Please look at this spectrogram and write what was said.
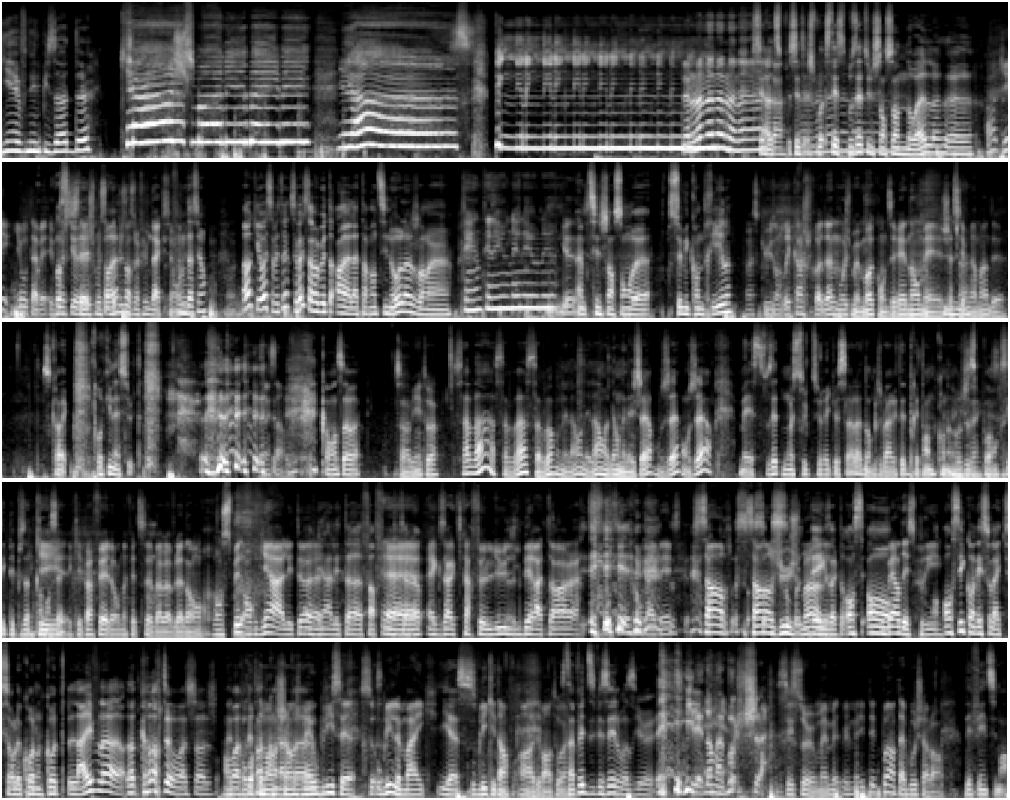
bienvenue à l'épisode de Cash Money Baby. Yes. C'était supposé être une chanson de Noël. Euh... Ok, yo, t'avais. Moi, que, je me sentais ouais. plus dans un film d'action. Film d'action ouais. Ok, ouais, ça fait très. C'est vrai que ça va un peu euh, la Tarantino, là, genre un. Un petit une chanson euh, semi-country, là. Excuse, on dirait que quand je fredonne, moi, je me moque, on dirait non, mais j'essaie vraiment de. C'est correct. Aucune insulte. Comment ça va? Ça va bien, toi? Ça va, ça va, ça va. On est là, on est là, on est là, on est légère, on gère, on gère. Mais vous êtes moins structuré que ça, là, donc je vais arrêter de prétendre qu'on enregistre Exact, pas. On exact. sait que l'épisode Ok, commençait. ok, parfait. Là, on a fait ça, blablabla. Donc, on, revient à l'état. On vient à l'état farfelu euh, tout à l'heure. exact, farfelu, libérateur, artistique qu'on avait, sans, sans jugement. On on, ouvert d'esprit. on sait qu'on est sur, la, sur le quote-unquote live, là. Notre comportement change. On Notre va comportement a change, mais oublie, ce- ce- oublie le mic. Yes. Oublie qu'il est en- en- devant toi. C'est un peu difficile parce que il est dans ma bouche. C'est sûr, mais mais- mais peut-être pas dans ta bouche alors. Définitivement.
